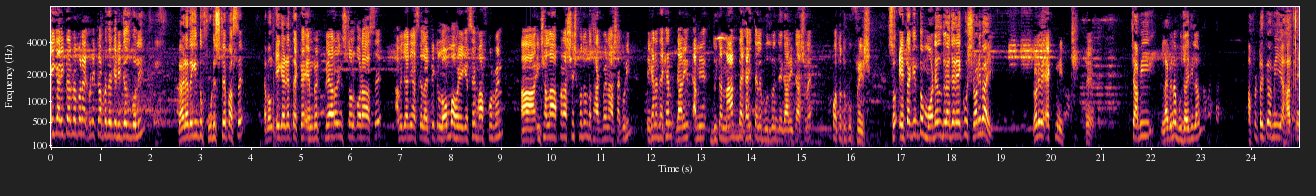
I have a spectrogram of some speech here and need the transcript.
এই গাড়িটার ব্যাপারে এখন একটু আপনাদেরকে ডিটেলস বলি। গাড়িটাতে কিন্তু ফুড স্টেপ আছে। এবং এই গাড়িটাতে একটা অ্যান্ড্রয়েড প্লেয়ারও ইনস্টল করা আছে। আমি জানি আজকে লাইভটা একটু লম্বা হয়ে গেছে মাফ করবেন। ইনশাল্লাহ আপনারা শেষ পর্যন্ত থাকবেন আশা করি। এখানে দেখেন গাড়ির আমি দুইটা নাট দেখাই তাহলে বুঝবেন যে গাড়িটা আসলে কতটুকু ফ্রেশ সো এটা কিন্তু মডেল দুই হাজার একুশ। রনি ভাই রনি ভাই এক মিনিট। হ্যাঁ চাবি লাগবে না বুঝাই দিলাম। আপনারটাই তো আমি হাতে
